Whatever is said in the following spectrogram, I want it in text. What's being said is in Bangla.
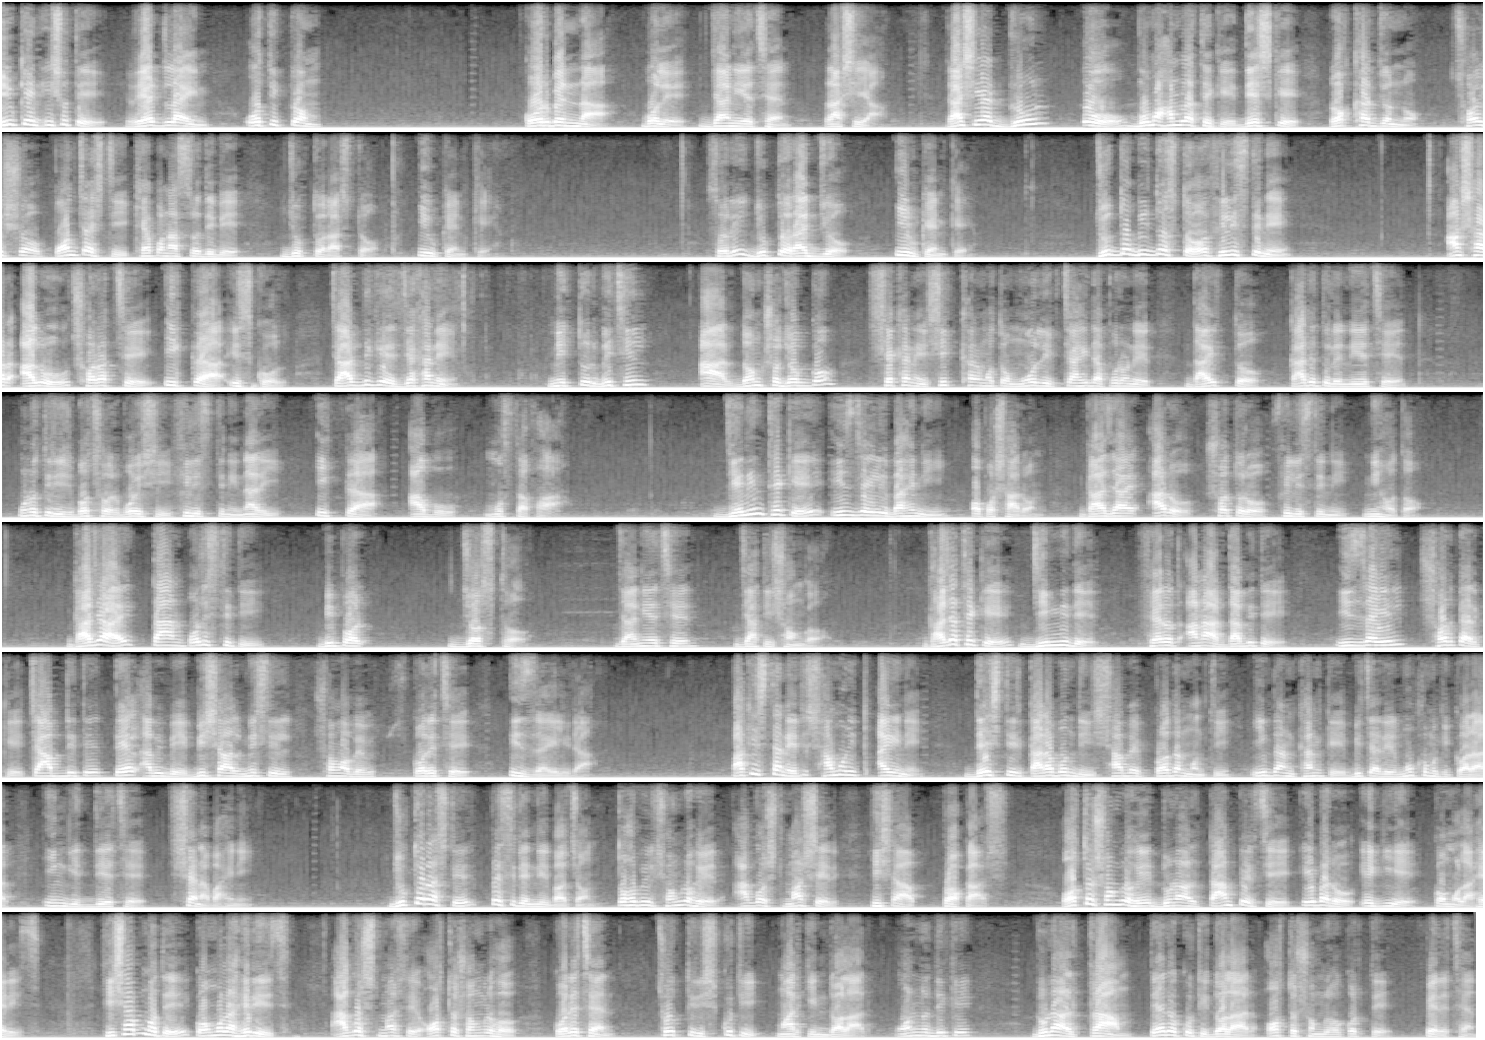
ইউক্রেন ইস্যুতে রেড লাইন অতিক্রম করবেন না বলে জানিয়েছেন রাশিয়া। রাশিয়ার ড্রোন ও বোমা হামলা থেকে দেশকে রক্ষার জন্য ছয়শো পঞ্চাশটি ক্ষেপণাস্ত্র দেবে যুক্তরাষ্ট্র ইউক্রেনকে। সরি, যুক্তরাজ্য ইউক্রেনকে। যুদ্ধ বিধ্বস্ত ফিলিস্তিনে আশার আলো ছড়াচ্ছে ইকরা স্কুল চারদিকে যেখানে মৃত্যুর মিছিল আর ধ্বংসযজ্ঞ, সেখানে শিক্ষার মতো মৌলিক চাহিদা পূরণের দায়িত্ব কাঁধে তুলে নিয়েছেন উনত্রিশ বছর বয়সী ফিলিস্তিনি নারী ইকরা আবু মুস্তাফা। জেনিন থেকে ইসরায়েলি বাহিনী অপসারণ। গাজায় আরও সতেরো ফিলিস্তিনি নিহত। গাজায় টান পরিস্থিতি বিপর্যস্ত, জানিয়েছেন জাতিসংঘ। গাজা থেকে জিম্মিদের ফেরত আনার দাবিতে ইসরায়েল সরকারকে চাপ দিতে তেল আবিবে বিশাল মিছিল সমাবেশ করেছে ইসরায়েলিরা। পাকিস্তানের সামরিক আইনে দেশটির কারাবন্দী সাবেক প্রধানমন্ত্রী ইমরান খানকে বিচারের মুখোমুখি করার ইঙ্গিত দিয়েছে সেনাবাহিনী। যুক্তরাষ্ট্রের প্রেসিডেন্ট নির্বাচন, তহবিল সংগ্রহের আগস্ট মাসের হিসাব প্রকাশ। অর্থ সংগ্রহে ডোনাল্ড ট্রাম্পের চেয়ে এবারও এগিয়ে কমলা হ্যারিস। হিসাব মতে, কমলা হ্যারিস আগস্ট মাসে অর্থ সংগ্রহ করেছেন ছত্রিশ কোটি মার্কিন ডলার। অন্যদিকে, ডোনাল্ড ট্রাম্প তেরো কোটি ডলার অর্থ সংগ্রহ করতে পেরেছেন।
